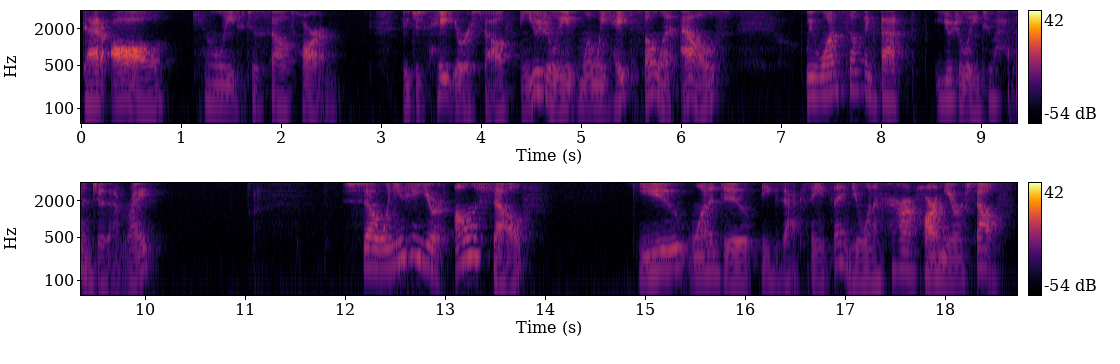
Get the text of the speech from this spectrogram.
that all can lead to self harm. You just hate yourself, and usually, when we hate someone else, we want something bad usually to happen to them, right? So, when you hate your own self, you want to do the exact same thing. You want to harm yourself.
